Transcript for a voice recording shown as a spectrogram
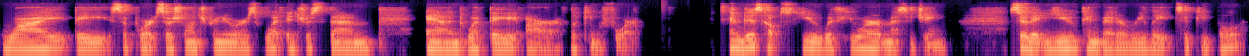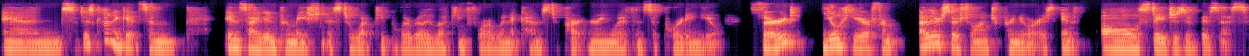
why they support social entrepreneurs, what interests them, and what they are looking for. And this helps you with your messaging so that you can better relate to people and just kind of get some inside information as to what people are really looking for when it comes to partnering with and supporting you. Third, you'll hear from other social entrepreneurs in all stages of business.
